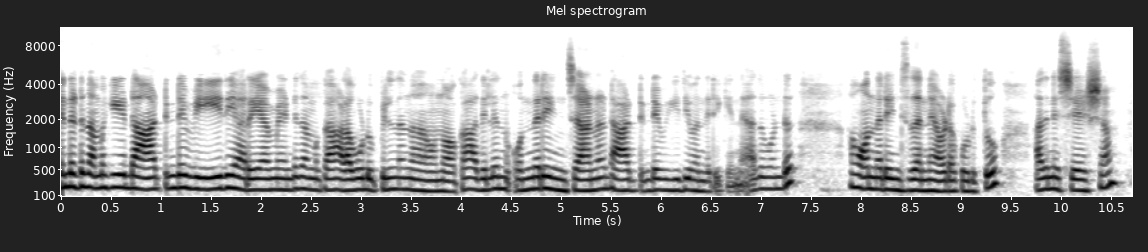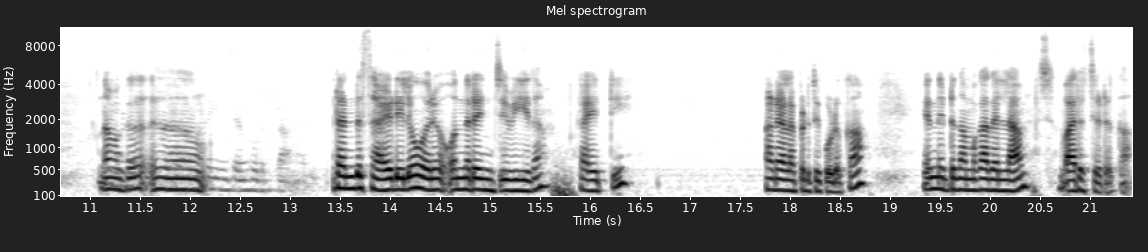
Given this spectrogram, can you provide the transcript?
എന്നിട്ട് നമുക്ക് ഈ ഡാട്ടിന്റെ വീതി അറിയാൻ വേണ്ടി നമുക്ക് അളവുടുപ്പിൽ നിന്ന് നോക്കാം. അതിൽ ഒന്നര ഇഞ്ചാണ് ഡാട്ടിന്റെ വീതി വന്നിരിക്കുന്നത്. അതുകൊണ്ട് ആ ഒന്നര ഇഞ്ച് തന്നെ അവിടെ കൊടുത്തു. അതിനുശേഷം നമുക്ക് രണ്ട് സൈഡിലും ഒരു ഒന്നര ഇഞ്ച് വീതം കയറ്റി അടയാളപ്പെടുത്തി കൊടുക്കാം. എന്നിട്ട് നമുക്കതെല്ലാം വരച്ചെടുക്കാം.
